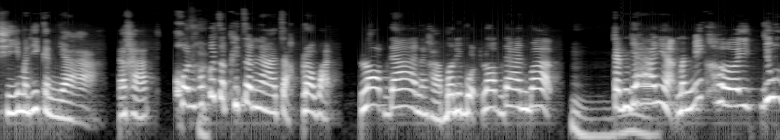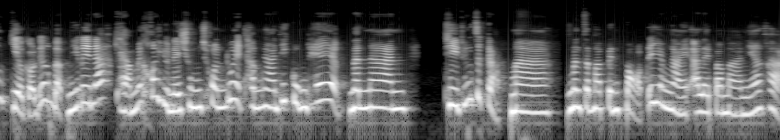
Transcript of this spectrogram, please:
ชี้มาที่กัญญานะคะ คนเขาก็จะพิจารณาจากประวัติรอบด้านนะคะ บริบทรอบด้านว่าอืมกัญญาเนี่ยมันไม่เคยยุ่งเกี่ยวกับเรื่องแบบนี้เลยนะแถมไม่ค่อยอยู่ในชุมชนด้วยทำงานที่กรุงเทพนานๆ ทีถึงจะกลับมา มันจะมาเป็นปอบได้ยังไงอะไรประมาณเนี้ยค่ะ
